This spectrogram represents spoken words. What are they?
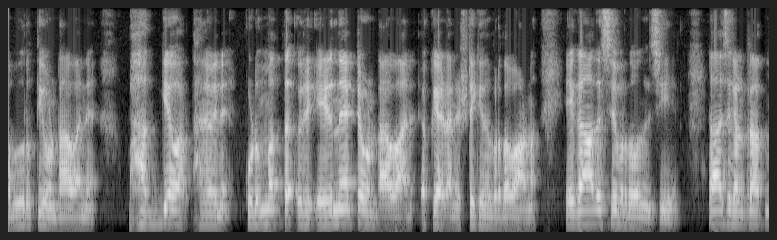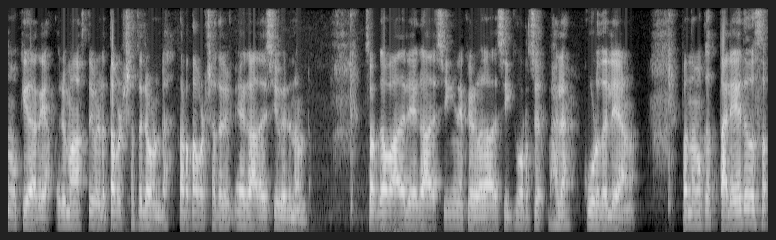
അഭിവൃദ്ധി ഉണ്ടാവാൻ ഭാഗ്യവർദ്ധനവിന് കുടുംബത്തെ ഒരു എഴുന്നേറ്റം ഉണ്ടാവാൻ ഒക്കെയായിട്ട് അനുഷ്ഠിക്കുന്ന വ്രതമാണ് ഏകാദശി വ്രതം എന്ന് വെച്ച് കഴിഞ്ഞാൽ ഏകാദശി കലണ്ടറിനകത്ത് നോക്കിയാൽ അറിയാം ഒരു മാസത്തിൽ വെളുത്ത പക്ഷത്തിലുണ്ട് കറുത്ത പക്ഷത്തിലും ഏകാദശി വരുന്നുണ്ട്. സ്വർഗവാതിൽ ഏകാദശി ഇങ്ങനെയൊക്കെ ഏകാദശിക്ക് കുറച്ച് ഫലം കൂടുതലെയാണ്. അപ്പം നമുക്ക് തലേ ദിവസം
